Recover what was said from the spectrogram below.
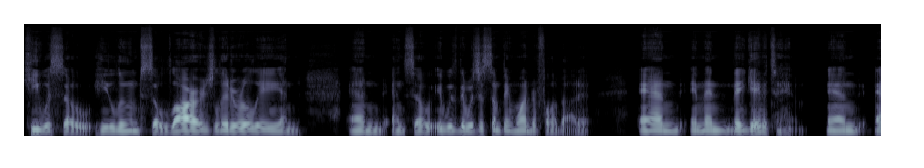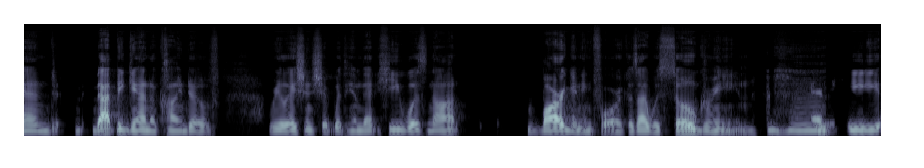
he was so he loomed so large, literally, and and and so it was there was just something wonderful about it. And and then they gave it to him, and and that began a kind of relationship with him that he was not bargaining for because I was so green Mhm. and he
